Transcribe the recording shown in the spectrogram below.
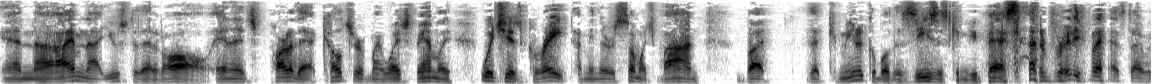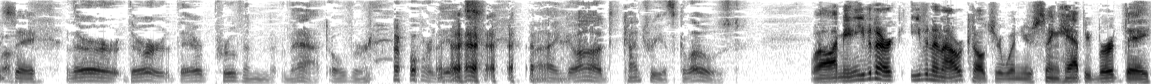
and uh, I'm not used to that at all. And it's part of that culture of my wife's family, which is great. I mean, there's so much bond, but the communicable diseases can be passed on pretty fast, I would say. They're they're they're proven that over over this. My God, country is closed. Well, I mean, even our even in our culture, when you're saying "Happy Birthday,"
